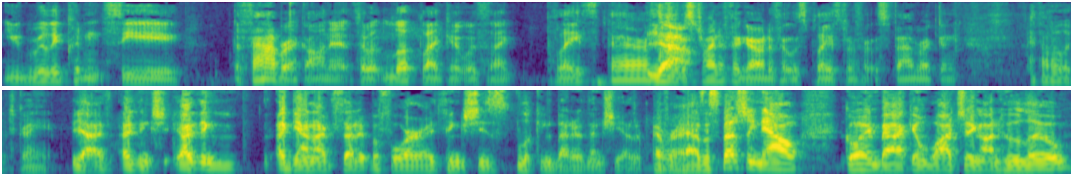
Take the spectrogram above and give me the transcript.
you really couldn't see the fabric on it, so it looked like it was like placed there. So Yeah. I was trying to figure out if it was placed or if it was fabric, and I thought it looked great. Yeah, I, I think she. I think again, I've said it before. I think she's looking better than she ever, ever oh, has, especially now going back and watching on Hulu.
